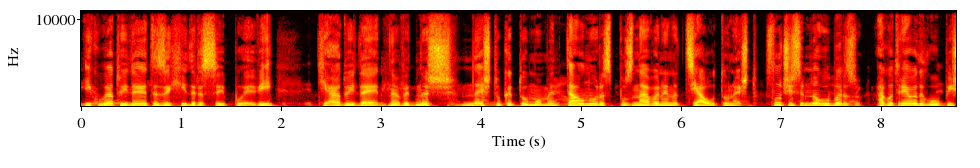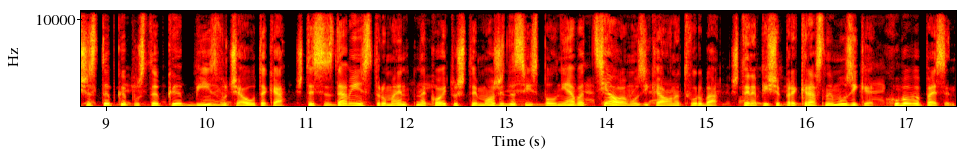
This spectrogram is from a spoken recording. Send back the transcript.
И когато идеята за хидра се появи, тя дойде наведнъж. Нещо като моментално разпознаване на цялото нещо. Случи се много бързо. Ако трябва да го опиша стъпка по стъпка, би звучало така. Ще създам инструмент, на който ще може да се изпълнява цяла музикална творба. Ще напиша прекрасна музика, хубава песен,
